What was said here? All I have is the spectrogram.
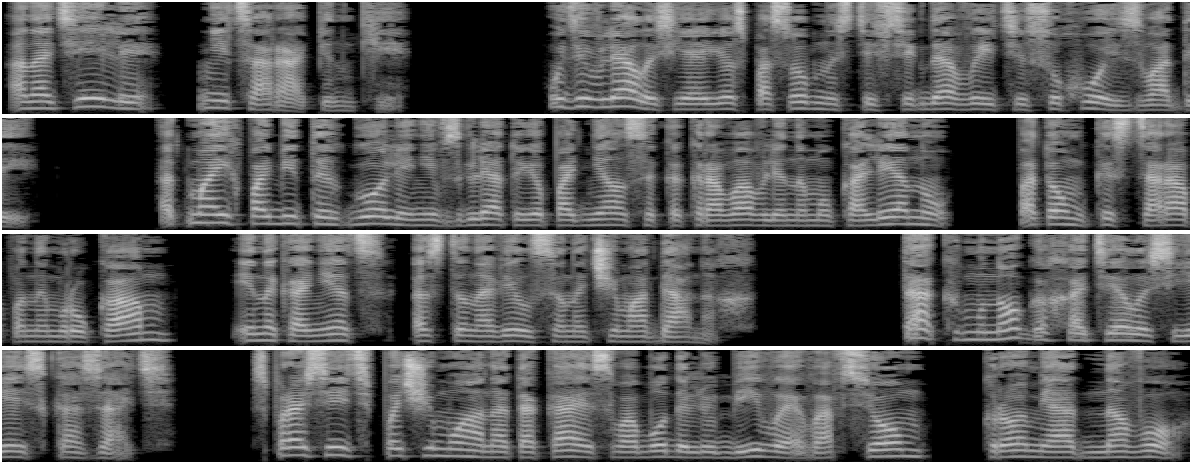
а на теле ни царапинки. Удивлялась я ее способности всегда выйти сухой из воды. От моих побитых голеней взгляд ее поднялся к окровавленному колену, потом к исцарапанным рукам и, наконец, остановился на чемоданах. Так много хотелось ей сказать. Спросить, почему она такая свободолюбивая во всем, кроме одного.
